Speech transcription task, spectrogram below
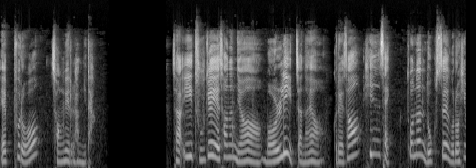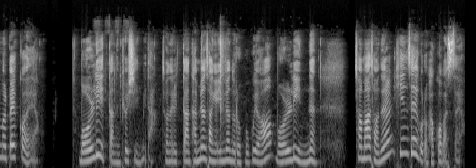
F로 정리를 합니다. 자, 이 두 개의 선은요, 멀리 있잖아요. 그래서 흰색 또는 녹색으로 힘을 뺄 거예요. 멀리 있다는 표시입니다. 저는 일단 단면상의 인면으로 보고요. 멀리 있는 첨화선을 흰색으로 바꿔봤어요.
